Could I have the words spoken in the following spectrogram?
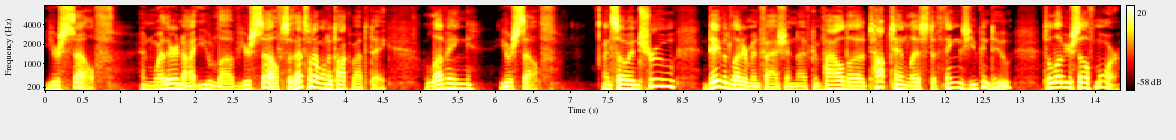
yourself? And whether or not you love yourself. So that's what I want to talk about today loving yourself. And so, in true David Letterman fashion, I've compiled a top 10 list of things you can do to love yourself more.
